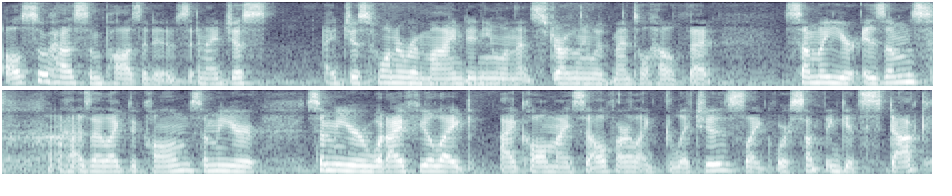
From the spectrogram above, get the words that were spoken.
also has some positives and I just I just want to remind anyone that's struggling with mental health that some of your isms, as I like to call them, some of your some of your what I feel like I call myself are like glitches, like where something gets stuck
